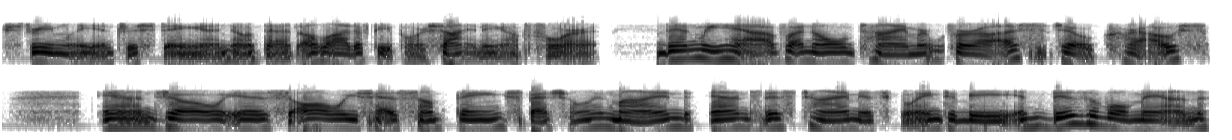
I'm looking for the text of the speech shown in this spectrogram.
extremely interesting. I know that a lot of people are signing up for it. Then we have an old timer for us, Joe Kraus, and Joe is always has something special in mind. And this time it's going to be Invisible Men,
